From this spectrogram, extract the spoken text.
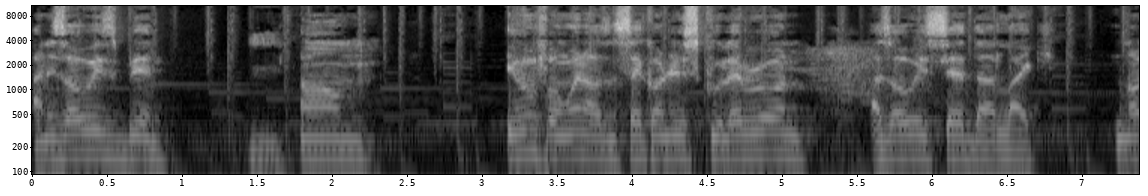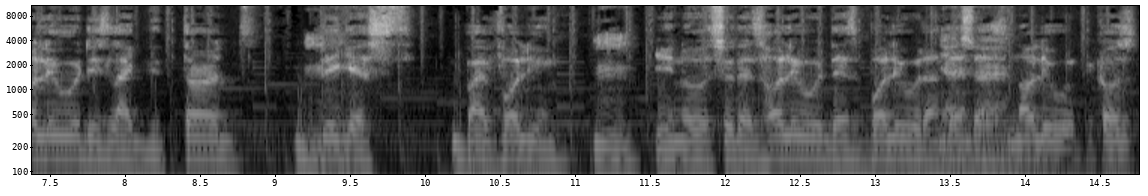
And it's always been. Hmm. Um, even from when I was in secondary school, everyone has always said that like Nollywood is like the third biggest by volume. You know, so there's Hollywood, there's Bollywood, and Yes, then there's sir. Nollywood because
